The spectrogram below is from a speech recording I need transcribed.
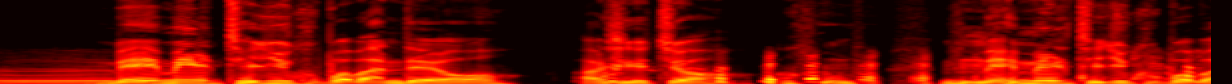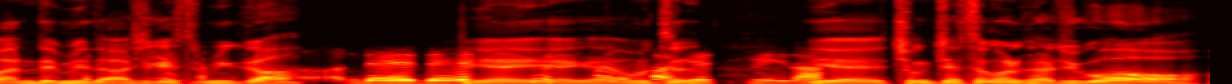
음. 메밀 돼지국밥 안 돼요. 아시겠죠? 메밀 돼지국밥 안 됩니다. 아시겠습니까? 아, 네네. 예, 예. 아무튼 하겠습니다. 예, 정체성을 가지고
